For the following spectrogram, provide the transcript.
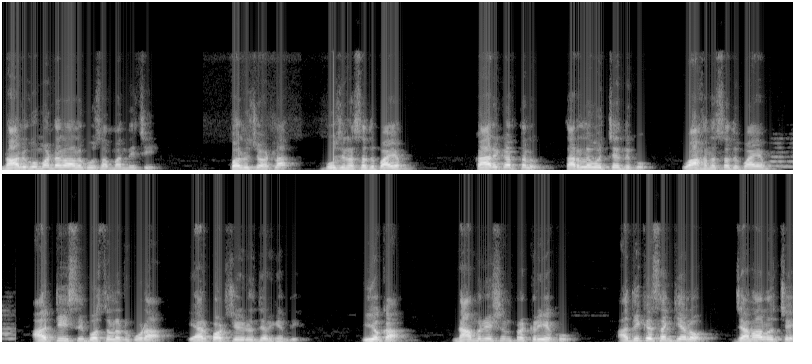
నాలుగు మండలాలకు సంబంధించి పలు చోట్ల భోజన సదుపాయం కార్యకర్తలు తరలి వచ్చేందుకు వాహన సదుపాయం ఆర్టీసీ బస్సులను కూడా ఏర్పాటు చేయడం జరిగింది. ఈ యొక్క నామినేషన్ ప్రక్రియకు అధిక సంఖ్యలో జనాలు వచ్చే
